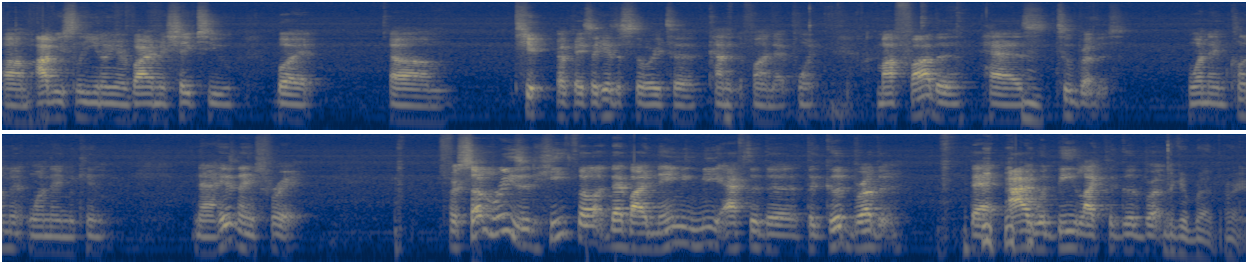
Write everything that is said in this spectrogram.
Um, obviously you know your environment shapes you but um, here, okay so here's a story to kind of define that point. My father has two brothers. One named clement one named mckinley. Now his name's fred. For some reason he thought that by naming me after the the good brother that I would be like the good brother. The good brother, right?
